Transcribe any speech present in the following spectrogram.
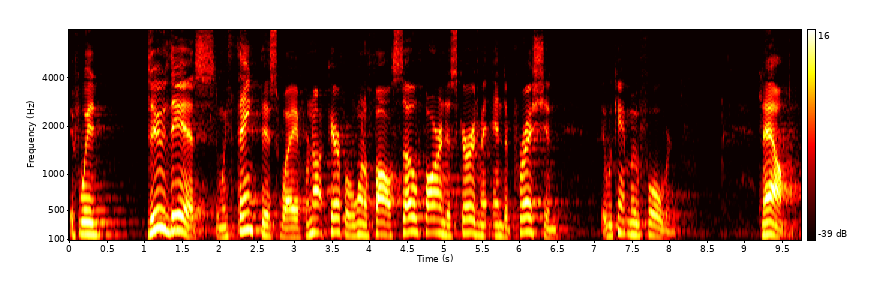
if we do this and we think this way, if we're not careful, we're going to fall so far in discouragement and depression that we can't move forward. Now,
